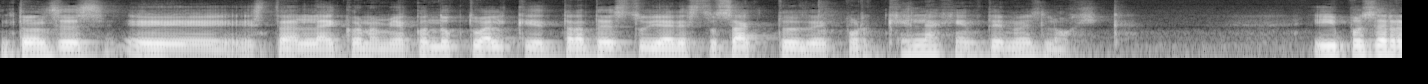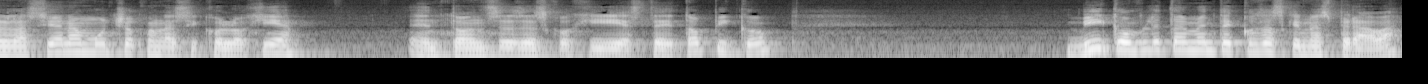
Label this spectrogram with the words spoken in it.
Entonces eh, está la economía conductual que trata de estudiar estos actos de por qué la gente no es lógica. Y pues se relaciona mucho con la psicología. Entonces escogí este tópico. Vi completamente cosas que no esperaba.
